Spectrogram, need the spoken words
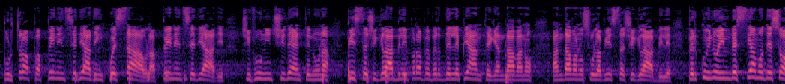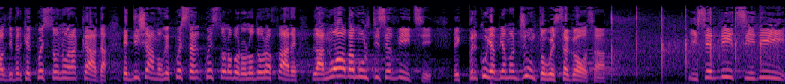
purtroppo appena insediati in quest'Aula, appena insediati, ci fu un incidente in una pista ciclabile proprio per delle piante che andavano, andavano sulla pista ciclabile, per cui noi investiamo dei soldi perché questo non accada e diciamo che questa, questo lavoro lo dovrà fare la nuova multiservizi per cui abbiamo aggiunto questa cosa. I servizi di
